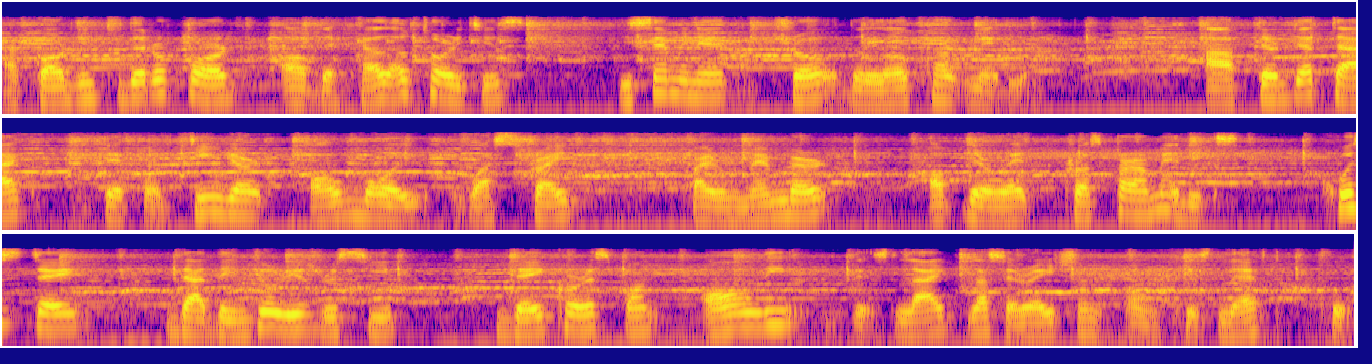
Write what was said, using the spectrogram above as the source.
According to the report of the health authorities disseminated through the local media. After the attack, the 14-year-old boy was treated by a member of the Red Cross paramedics who stated that the injuries received they correspond only the slight laceration on his left foot.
